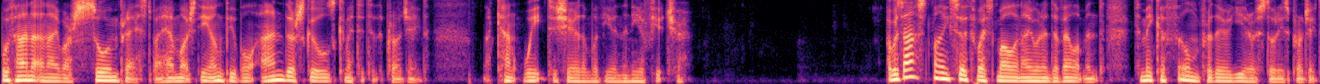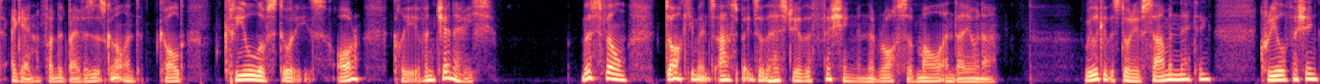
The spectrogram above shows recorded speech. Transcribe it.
Both Hannah and I were so impressed by how much the young people and their schools committed to the project. I can't wait to share them with you in the near future. I was asked by Southwest Mull and Iona Development to make a film for their Year of Stories project, again funded by Visit Scotland, called Creel of Stories, or Cleve and Chinerish. This film documents aspects of the history of the fishing in the Ross of Mull and Iona. We look at the story of salmon netting, creel fishing,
